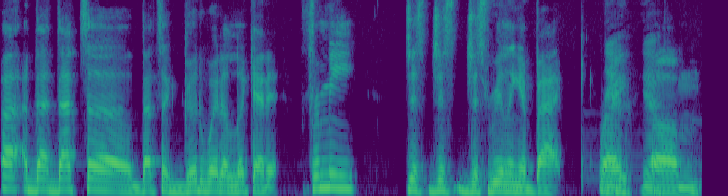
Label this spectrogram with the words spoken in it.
Uh, that that's a that's a good way to look at it. For me, just just just reeling it back, right? Yeah, yeah. Um,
